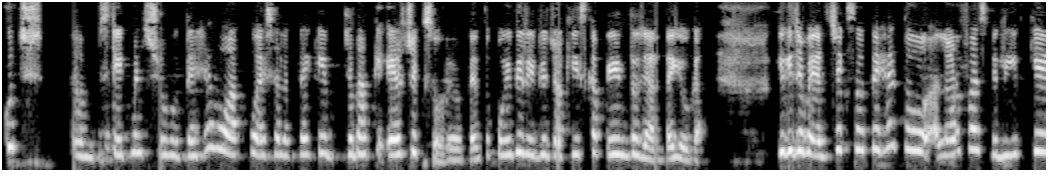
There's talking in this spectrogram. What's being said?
कुछ स्टेटमेंट्स जो होते हैं वो आपको ऐसा लगता है कि जब आपके एयर चेक्स हो रहे होते हैं तो कोई भी रेडियो जॉकी इसका पेन तो जानता ही होगा। क्योंकि जब एयर चेक्स होते हैं तो लॉट ऑफ़ अस बिलीव के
